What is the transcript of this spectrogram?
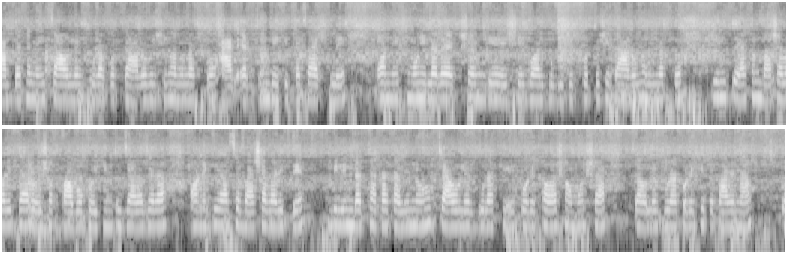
আর দেখেন এই চাউলের গুঁড়া করতে আরও বেশি ভালো লাগতো। আর একজন ঢেকির কাছে আসলে অনেক মহিলারা একসঙ্গে এসে গল্প গুজব করতো, সেটা আরও ভালো লাগতো। কিন্তু এখন বাসা বাড়িতে আর ওইসব পাবো কই? কিন্তু যারা যারা অনেকেই আছে বাসা বাড়িতে বিলিন্ডার থাকাকালীনও চাউলের গুঁড়া খেয়ে করে খাওয়া সমস্যা, চাউলের গুঁড়া করে খেতে পারে না। তো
